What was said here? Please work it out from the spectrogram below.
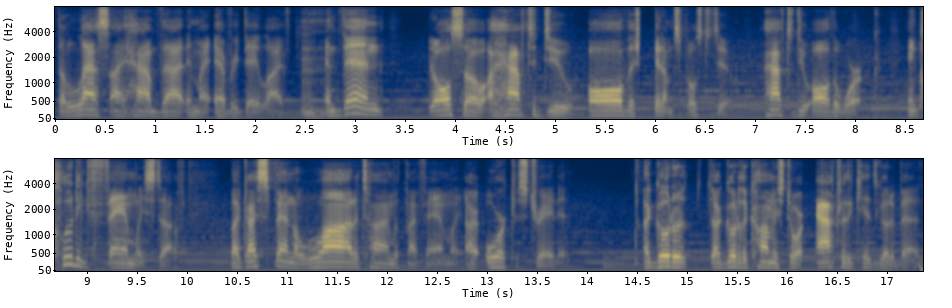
the less i have that in my everyday life. Mm-hmm. And then also i have to do all the shit i'm supposed to do i have to do all the work including family stuff like I spend a lot of time with my family. I orchestrate it. I go to I go to the comedy store after the kids go to bed.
